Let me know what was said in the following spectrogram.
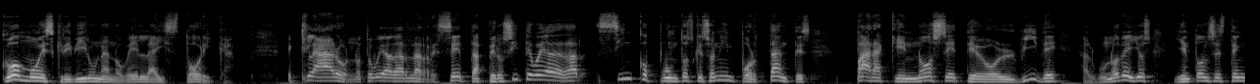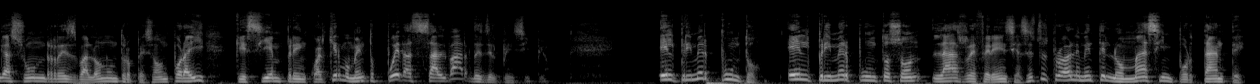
cómo escribir una novela histórica. Claro, no te voy a dar la receta, pero sí te voy a dar cinco puntos que son importantes para que no se te olvide alguno de ellos y entonces tengas un resbalón, un tropezón por ahí que siempre en cualquier momento puedas salvar desde el principio. El primer punto, el primer punto son las referencias. Esto es probablemente lo más importante.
